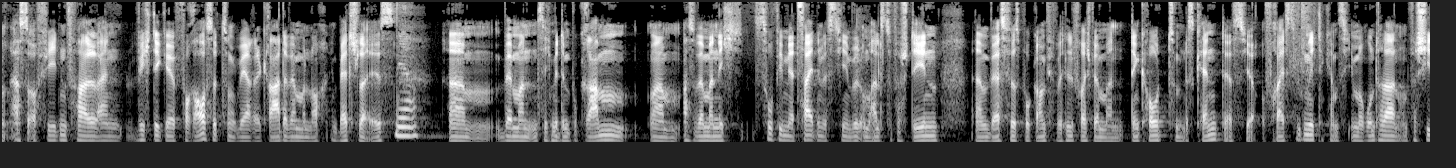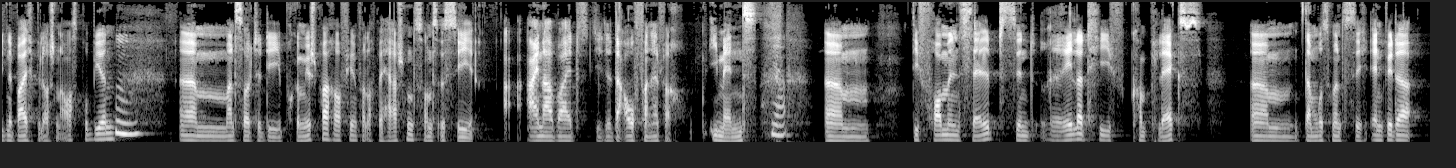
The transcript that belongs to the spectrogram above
Also auf jeden Fall eine wichtige Voraussetzung wäre, gerade wenn man noch im Bachelor ist, ja. Ähm, wenn man sich mit dem Programm ähm, also wenn man nicht so viel mehr Zeit investieren will, um alles zu verstehen, ähm, wäre es für das Programm viel hilfreich, wenn man den Code zumindest kennt. Der ist ja frei zugänglich, den kann man sich immer runterladen und verschiedene Beispiele auch schon ausprobieren. Mhm. Ähm, man sollte die Programmiersprache auf jeden Fall auch beherrschen, sonst ist die Einarbeit, die, der Aufwand einfach immens. Ja. Ähm, die Formeln selbst sind relativ komplex. Ähm, da muss man sich entweder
